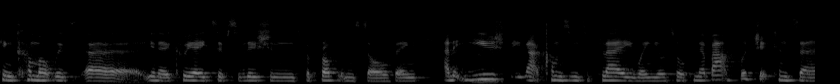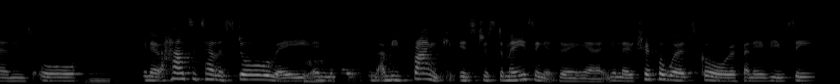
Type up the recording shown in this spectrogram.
can come up with uh, you know creative solutions for problem solving and it mm. usually that comes into play when you're talking about budget concerns or mm. you know how to tell a story in the most i mean frank is just amazing at doing it you know triple word score if any of you've seen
